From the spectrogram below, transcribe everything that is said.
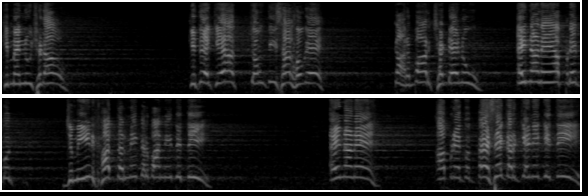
ਕਿ ਮੈਨੂੰ ਛਡਾਓ? ਕਿਤੇ ਕਿਹਾ 34 ਸਾਲ ਹੋ ਗਏ ਘਰ-ਬਾਰ ਛੱਡੇ ਨੂੰ, ਇਹਨਾਂ ਨੇ ਆਪਣੇ ਕੋ ਜ਼ਮੀਨ ਖਾਤਰ ਨਹੀਂ ਕੁਰਬਾਨੀ ਦਿੱਤੀ। ਇਹਨਾਂ ਨੇ ਆਪਣੇ ਕੋਈ ਪੈਸੇ ਕਰਕੇ ਨਹੀਂ ਕੀਤੀ।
